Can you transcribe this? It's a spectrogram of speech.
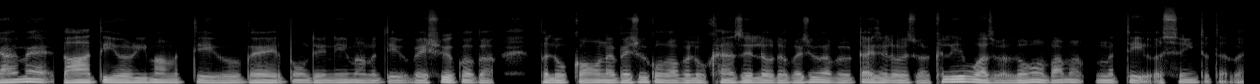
ဒါပေမဲ့ဘာ theory မှမသိဘူးဘယ်ပုံတင်နေမှမသိဘူးဘယ်ရွှေကွက်က ဘယ်လိုကောင်းလဲဘယ်ရွှေကွက်ကဘယ်လိုခံစစ်လို့တယ်ဘယ်ရွှေကဘယ်လိုတိုက်စစ်လို့လဲဆိုတော့ကလေးဘွားဆိုတော့လုံးဝဘာမှမသိဘူးအစိမ့်တက်တက်ပဲ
